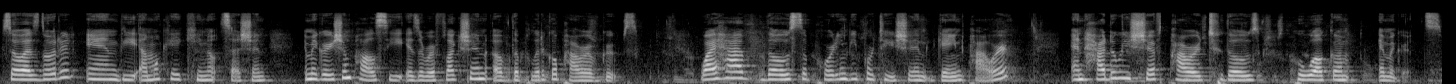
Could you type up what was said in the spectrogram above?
So, as noted in the MLK keynote session, immigration policy is a reflection of the political power of groups. Why have those supporting deportation gained power? And how do we shift power to those who welcome immigrants?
